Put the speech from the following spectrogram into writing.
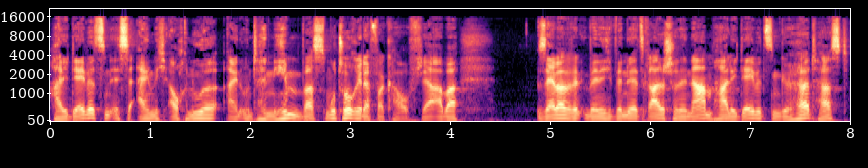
Harley Davidson ist ja eigentlich auch nur ein Unternehmen, was Motorräder verkauft. Ja, aber selber, wenn, ich, wenn du jetzt gerade schon den Namen Harley Davidson gehört hast,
